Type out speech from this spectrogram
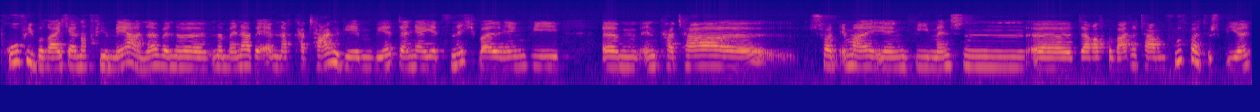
Profibereich ja noch viel mehr, ne? Wenn eine, eine Männer-WM nach Katar gegeben wird, dann ja jetzt nicht, weil irgendwie ähm, in Katar schon immer irgendwie Menschen äh, darauf gewartet haben, Fußball zu spielen,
